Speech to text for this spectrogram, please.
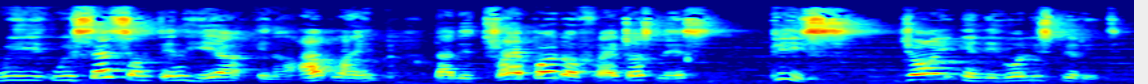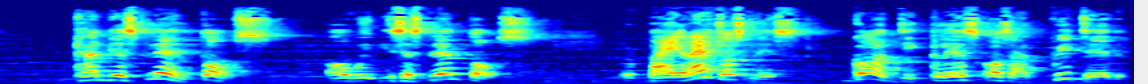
We we said something here in our outline that the tripod of righteousness, peace, joy in the Holy Spirit can be explained thus, or is explained thus. By righteousness, God declares us acquitted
